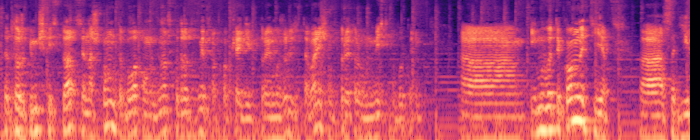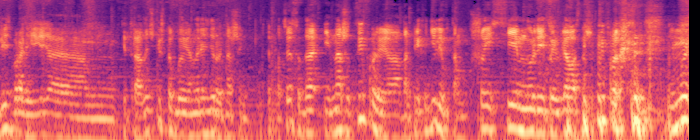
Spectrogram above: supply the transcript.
это тоже комическая ситуация. Наша комната была, по-моему, 12 квадратных метров в общаге, в которой мы жили с товарищем, которые тоже вместе работали. А, и мы в этой комнате садились, брали э, тетрадочки, чтобы анализировать наши какие-то процессы, да, и наши цифры а, там переходили, там 6-7 нулей появлялось в наших цифрах, и мы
